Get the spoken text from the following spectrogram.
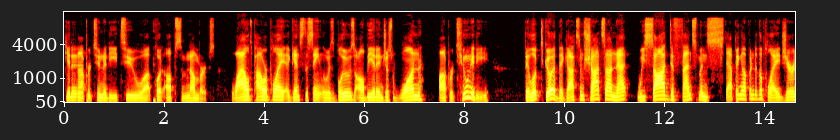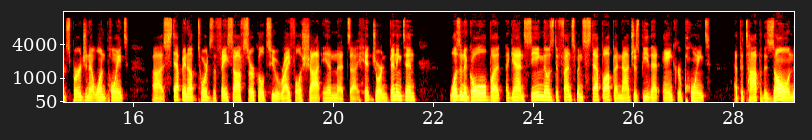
get an opportunity to uh, put up some numbers. Wild power play against the St. Louis Blues, albeit in just one opportunity. They looked good. They got some shots on net. We saw defensemen stepping up into the play. Jared Spurgeon at one point uh, stepping up towards the faceoff circle to rifle a shot in that uh, hit Jordan Binnington. Wasn't a goal, but again, seeing those defensemen step up and not just be that anchor point at the top of the zone,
